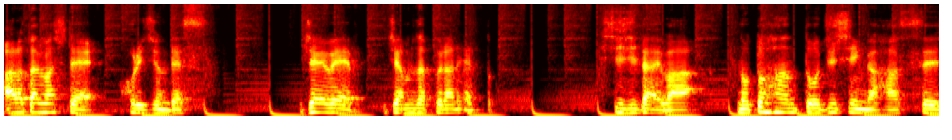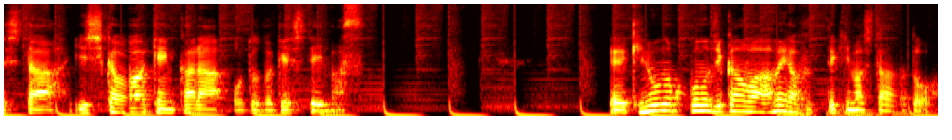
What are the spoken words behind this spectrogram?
改めまして堀潤です。J-WAVE ジャム・ザ・プラネット。7時台は能登半島地震が発生した石川県からお届けしています、えー昨日のこの時間は雨が降ってきましたと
